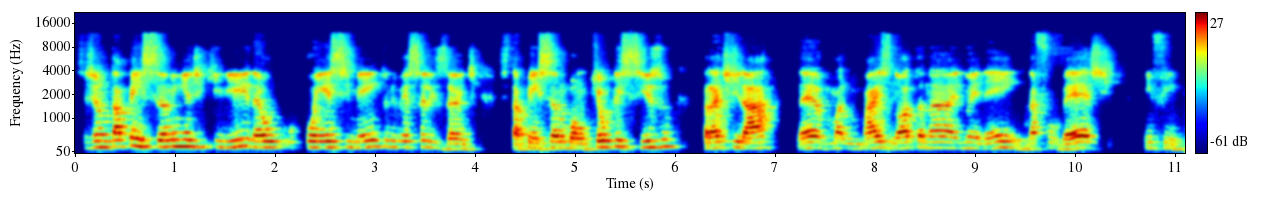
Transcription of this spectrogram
você já não está pensando em adquirir né, o, conhecimento universalizante. Você está pensando, bom, o que eu preciso para tirar né, mais nota na, no Enem, na FUVEST, enfim.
